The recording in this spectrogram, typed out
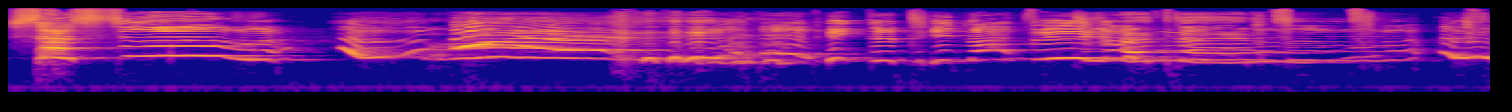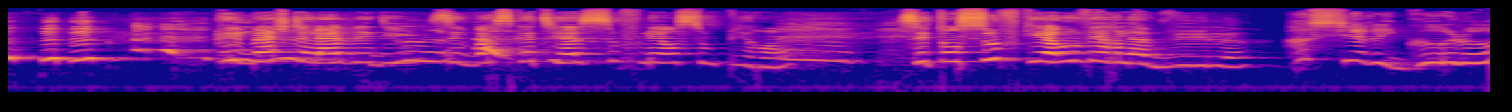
Ça Ben, je te l'avais dit, c'est parce que tu as soufflé en soupirant. C'est ton souffle qui a ouvert la bulle. Ah, c'est rigolo.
